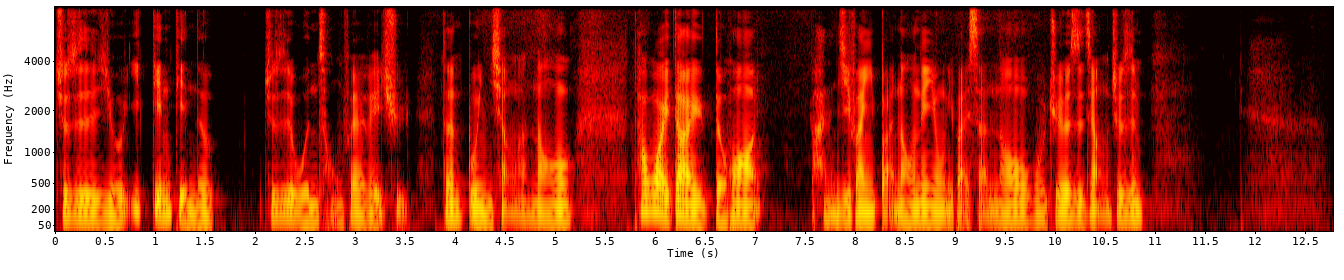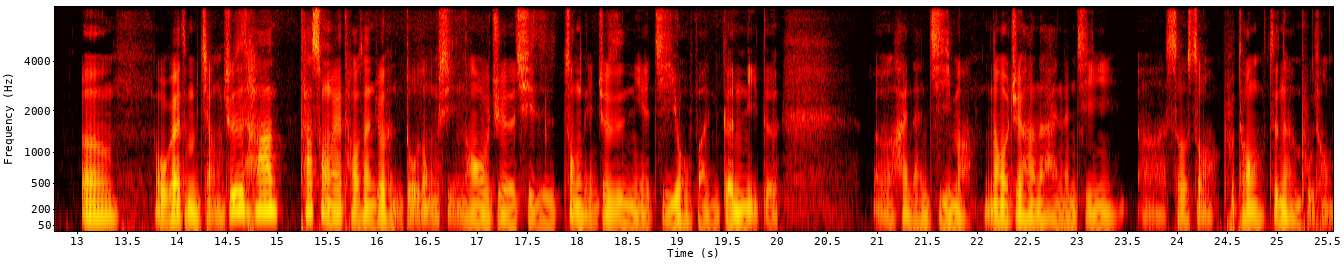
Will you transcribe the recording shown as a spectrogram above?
就是有一点点的，就是蚊虫飞来飞去，但不影响啊。然后它外带的话，海南鸡饭一百，然后内用一百三，然后我觉得是这样，就是嗯，我该怎么讲？就是他他送来的套餐就很多东西，然后我觉得其实重点就是你的鸡油饭跟你的。呃，海南鸡嘛，那我觉得它的海南鸡呃，瘦瘦普通，真的很普通。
